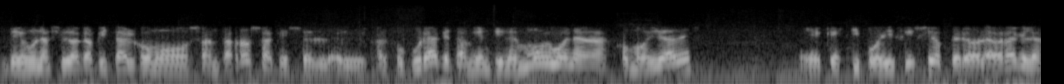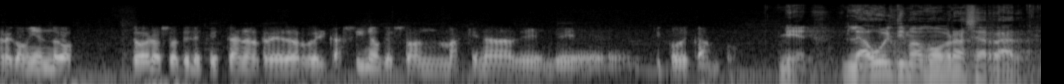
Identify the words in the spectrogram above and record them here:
de una ciudad capital como Santa Rosa, que es el, el Calfucurá, que también tiene muy buenas comodidades, eh, que es tipo edificio, pero la verdad que les recomiendo todos los hoteles que están alrededor del casino, que son más que nada de tipo de campo. Bien, la última como para cerrar.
